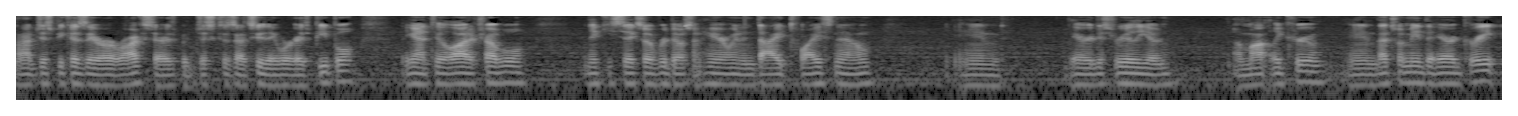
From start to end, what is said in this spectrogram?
Not just because they were rock stars, but just because that's who they were as people. They got into a lot of trouble Nikki Sixx overdosed on heroin and died twice now. And they were just really a, a motley crew. And that's what made the era great.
